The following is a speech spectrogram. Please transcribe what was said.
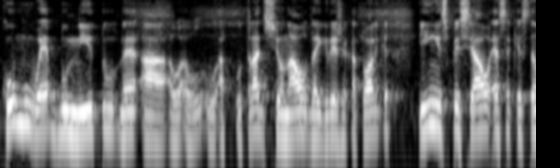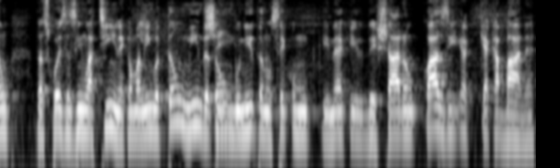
como é bonito né, a, a, a, o tradicional da Igreja Católica e, em especial, essa questão das coisas em latim, né, que é uma língua tão linda, Sim. tão bonita, não sei como que, né, que deixaram quase que acabar. Né?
